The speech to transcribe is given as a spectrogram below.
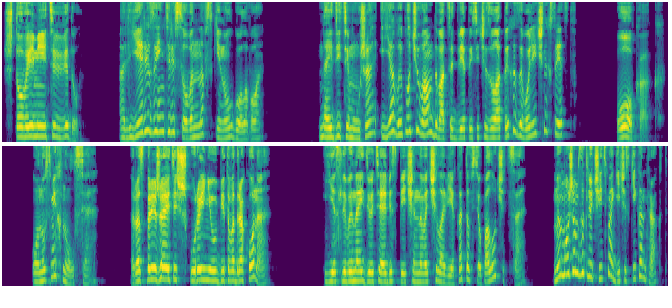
Что вы имеете в виду? Альери заинтересованно вскинул голову. «Найдите мужа, и я выплачу вам 22 тысячи золотых из его личных средств. «О как!» Он усмехнулся. «Распоряжаетесь шкурой неубитого дракона?» «Если вы найдете обеспеченного человека, то все получится. Мы можем заключить магический контракт».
